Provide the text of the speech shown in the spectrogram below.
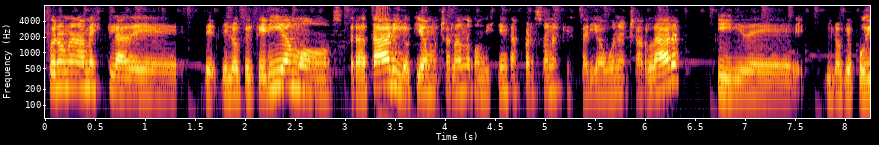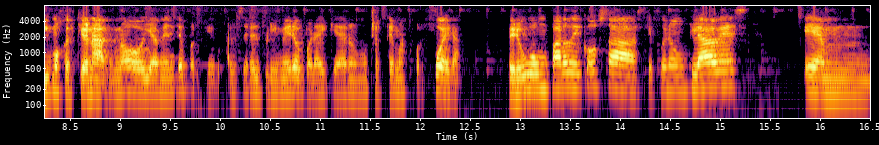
fueron una mezcla de, lo que queríamos tratar y lo que íbamos charlando con distintas personas que estaría bueno charlar y de lo que pudimos gestionar, ¿no? Obviamente, porque al ser el primero por ahí quedaron muchos temas por fuera pero hubo un par de cosas que fueron claves, em,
